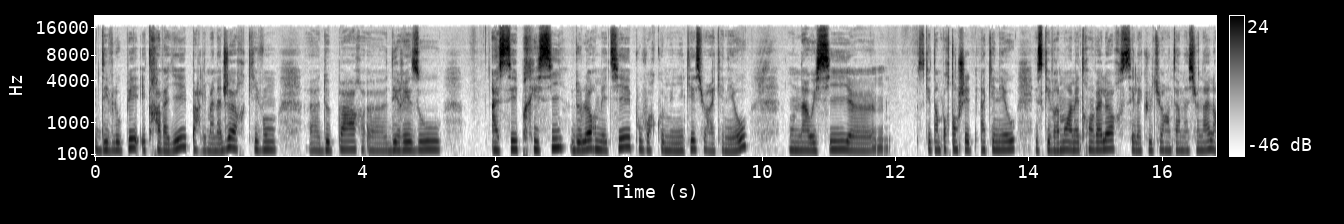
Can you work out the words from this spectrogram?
développée et travaillée par les managers qui vont, euh, de par euh, des réseaux assez précis de leur métier, pouvoir communiquer sur Akeneo. On a aussi, ce qui est important chez Akeneo et ce qui est vraiment à mettre en valeur, c'est la culture internationale.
